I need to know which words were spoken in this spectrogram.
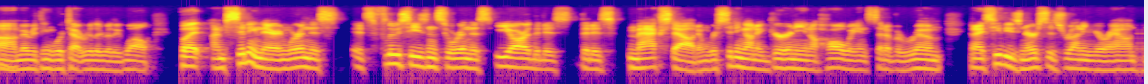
Um, everything worked out really, really well. But I'm sitting there and we're in this, it's flu season. So we're in this ER that is that is maxed out and we're sitting on a gurney in a hallway instead of a room. And I see these nurses running around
